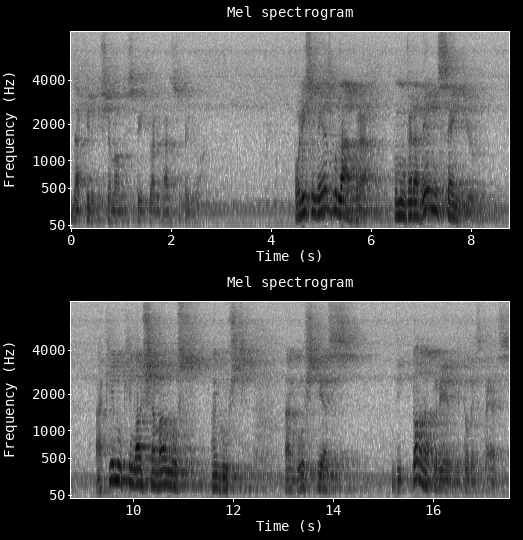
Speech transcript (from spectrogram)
daquilo que chamamos de espiritualidade superior. Por isso mesmo, lavra como um verdadeiro incêndio aquilo que nós chamamos angústia, angústias de toda a natureza, de toda a espécie,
